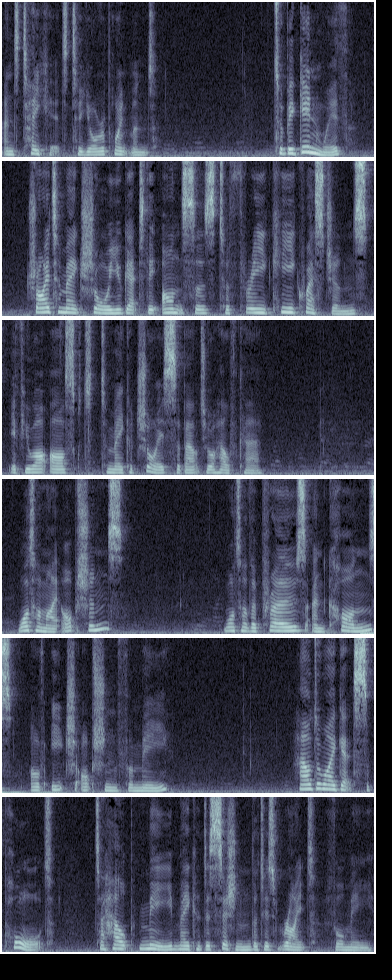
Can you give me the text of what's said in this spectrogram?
and take it to your appointment. To begin with, Try to make sure you get the answers to three key questions if you are asked to make a choice about your healthcare. What are my options? What are the pros and cons of each option for me? How do I get support to help me make a decision that is right for me?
